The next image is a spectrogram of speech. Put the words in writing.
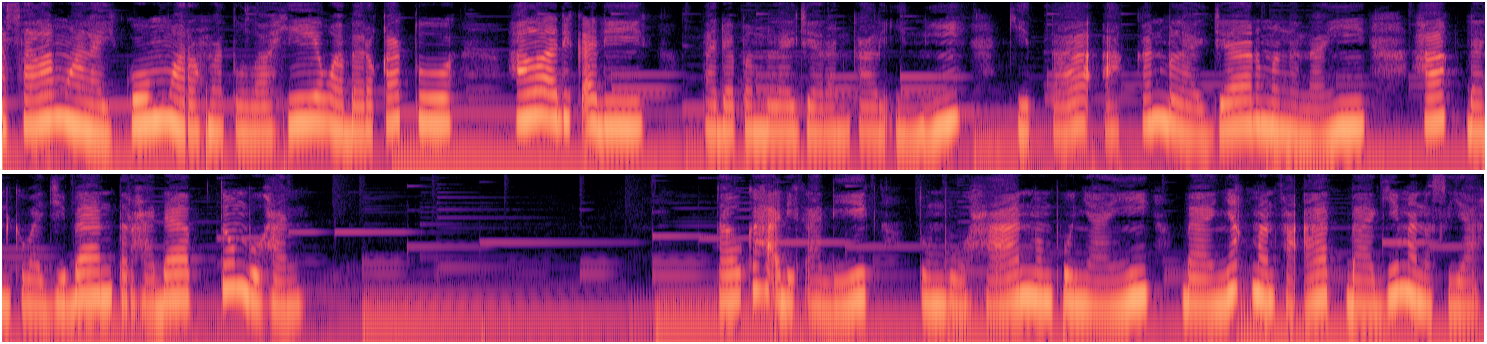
Assalamualaikum warahmatullahi wabarakatuh. Halo adik-adik, pada pembelajaran kali ini kita akan belajar mengenai hak dan kewajiban terhadap tumbuhan. Tahukah adik-adik, tumbuhan mempunyai banyak manfaat bagi manusia.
